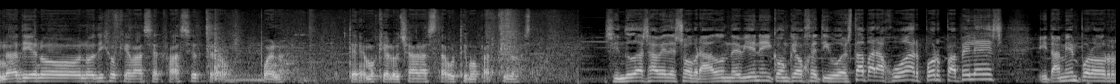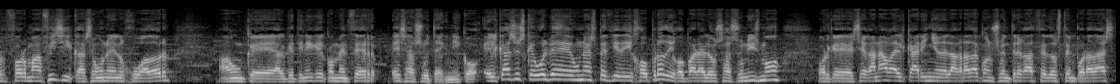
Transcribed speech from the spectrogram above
nadie no, no dijo que va a ser fácil, pero bueno, tenemos que luchar hasta último partido. Sin duda sabe de sobra a dónde viene y con qué objetivo. Está para jugar por papeles y también por forma física, según el jugador aunque al que tiene que convencer es a su técnico. El caso es que vuelve una especie de hijo pródigo para el osasunismo, porque se ganaba el cariño de la grada con su entrega hace dos temporadas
